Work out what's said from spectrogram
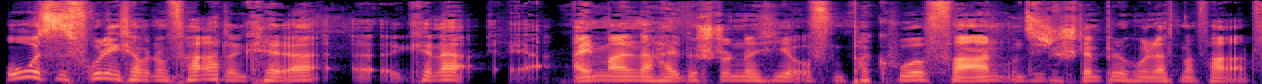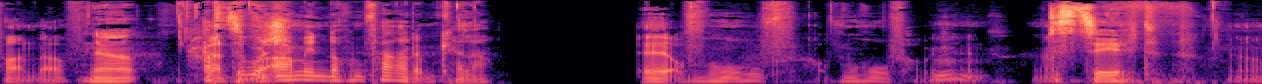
oh, es ist Frühling, ich habe noch ein Fahrrad im Keller, äh, Keller, einmal eine halbe Stunde hier auf dem Parcours fahren und sich einen Stempel holen, dass man Fahrrad fahren darf. Ja, Hast Ganze du, Armin, noch ein Fahrrad im Keller? Äh, auf dem Hof, auf dem Hof habe ich eins. ja, das zählt. ja.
